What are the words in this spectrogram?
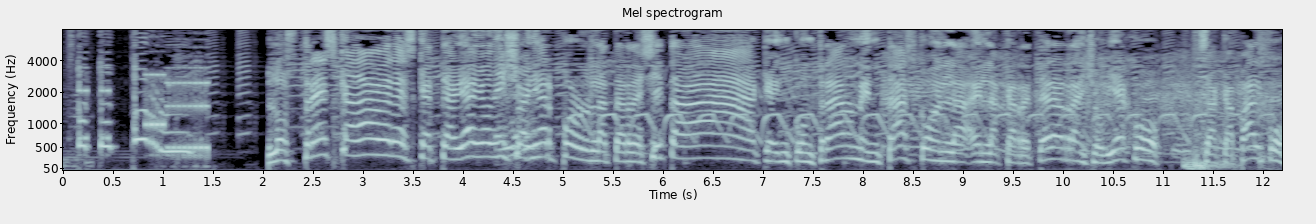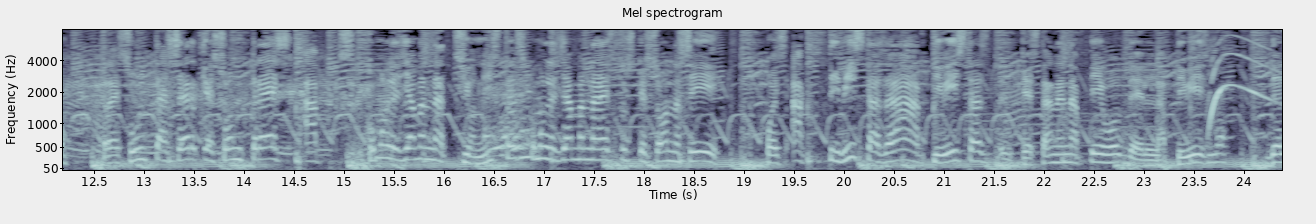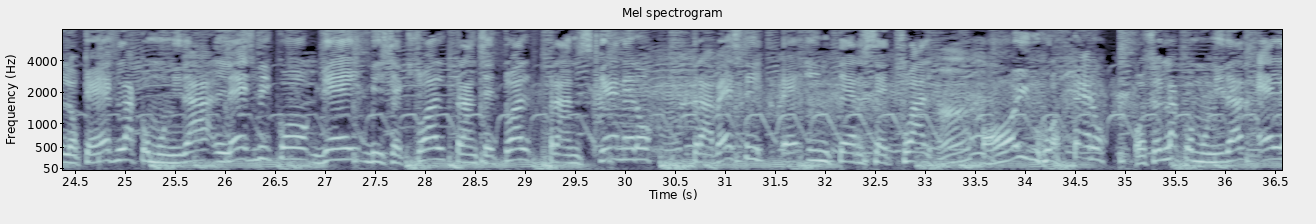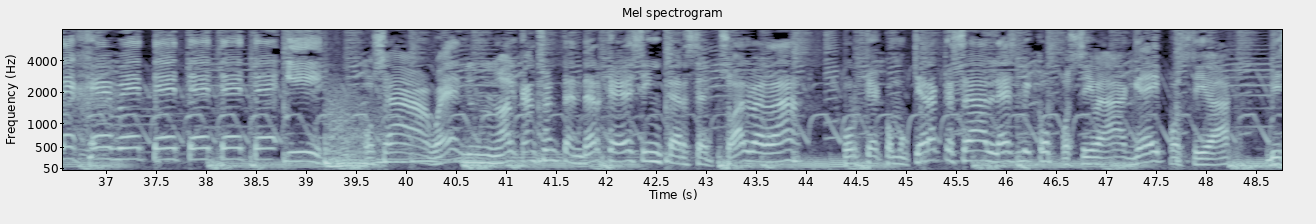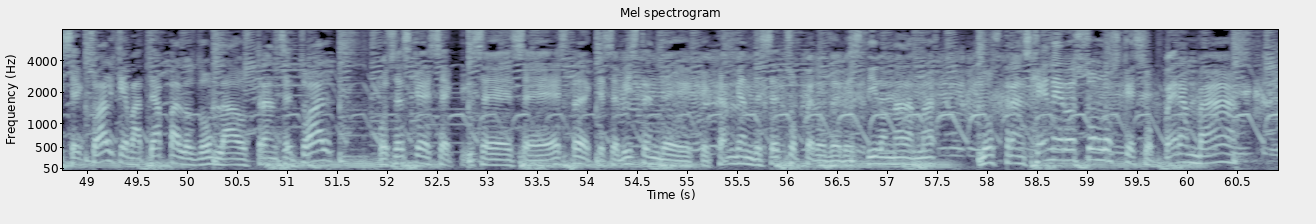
Los tres cadáveres que te había yo dicho ayer por la tardecita que encontraron en Tasco en la, en la carretera Rancho Viejo, Zacapalco, resulta ser que son tres, ¿cómo les llaman? ¿Accionistas? ¿Cómo les llaman a estos que son así? Pues activistas, ¿verdad? Activistas que están en activos del activismo de lo que es la comunidad lésbico, gay, bisexual, transexual, transgénero, travesti e intersexual. ¡Ay, güero! O sea, es la comunidad LGBTTTI. O sea, güey, no alcanzo a entender que es intersexual, ¿verdad? Porque como quiera que sea lésbico, pues sí, va. Gay, pues sí, va. Bisexual, que batea para los dos lados. Transexual, pues es que se, se, se, este, que se visten de, que cambian de sexo, pero de vestido nada más. Los transgéneros son los que se operan, va.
